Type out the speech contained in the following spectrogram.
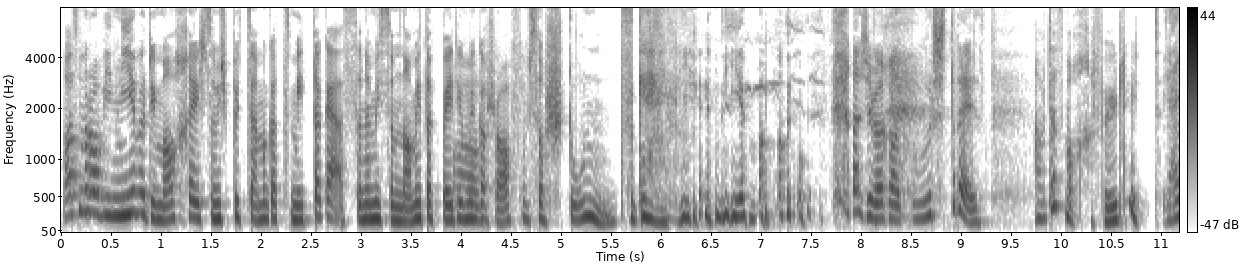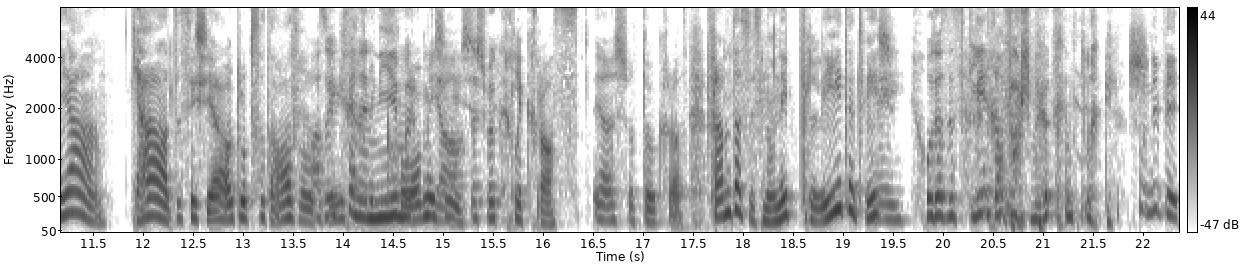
Was man auch wie nie würde machen, ist zum Beispiel zusammen zu Mittag essen. Dann müssen wir am Nachmittag Tag beide oh. wir arbeiten so eine Stunde. Das ging nie, niemals. ist einfach halt Urstress. Aber das machen viele Leute. Ja, ja. Ja, das ist ja, glaube so das, was Also ich kenne niemanden, ja, ist. das ist wirklich krass. Ja, das ist schon total krass. Vor allem, dass es noch nicht verleidet, weißt du? Und dass es gleich auch fast wöchentlich ist. Und ich bin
